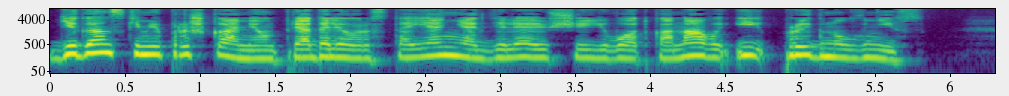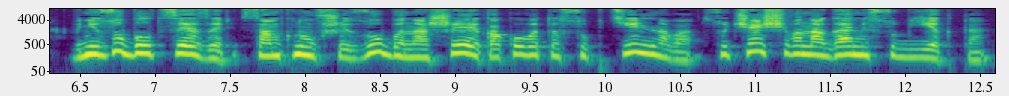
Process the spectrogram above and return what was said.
Гигантскими прыжками он преодолел расстояние, отделяющее его от канавы, и прыгнул вниз. Внизу был Цезарь, сомкнувший зубы на шее какого-то субтильного, сучащего ногами субъекта.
